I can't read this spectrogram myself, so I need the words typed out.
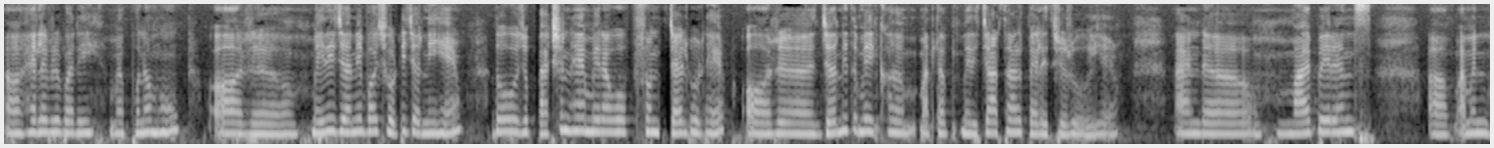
हेलो एवरीबॉडी मैं पूनम हूँ और uh, मेरी जर्नी बहुत छोटी जर्नी है। तो जो पैशन है मेरा वो फ्रॉम चाइल्डहुड है और जर्नी तो मेरी मतलब मेरी चार साल पहले शुरू हुई है। And my parents I mean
